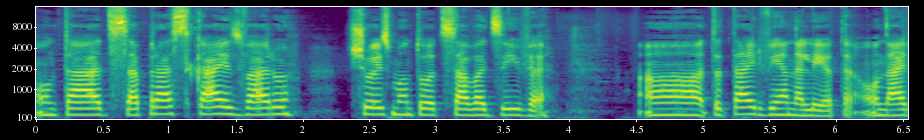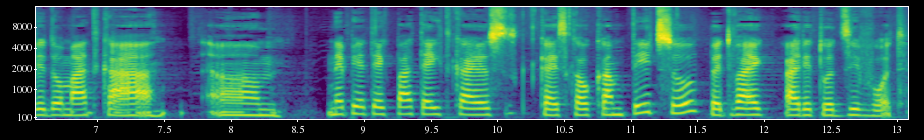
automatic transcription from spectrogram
un tād saprast, kā es varu šo izmantot savā dzīvē. Uh, tad tā ir viena lieta, un arī domāt, ka um, nepietiek pateikt, ka es, ka es kaut kam ticu, bet vajag arī to dzīvot.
